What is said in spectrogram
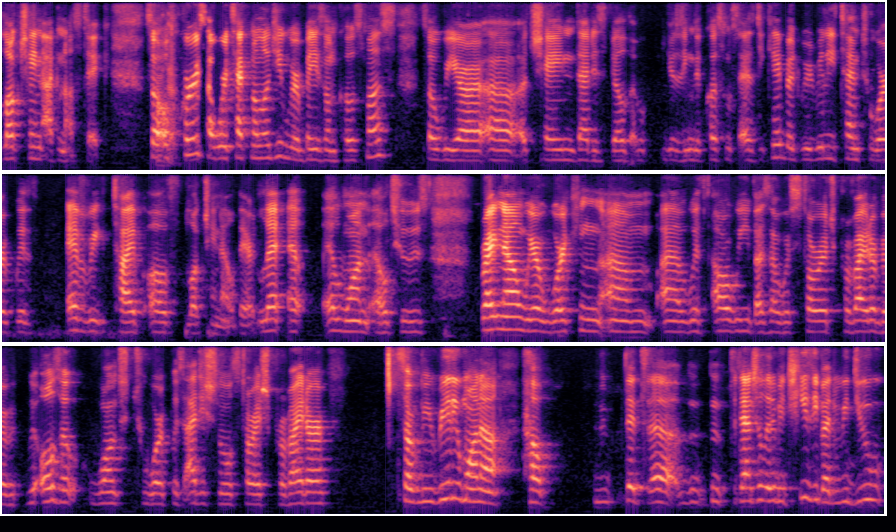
blockchain agnostic. So okay. of course, our technology we're based on Cosmos. So we are a, a chain that is built using the Cosmos SDK, but we really tend to work with every type of blockchain out there, L1, L2s. Right now, we are working um, uh, with Arweave as our storage provider, but we also want to work with additional storage provider. So we really want to help that's uh, potentially a little bit cheesy, but we do.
